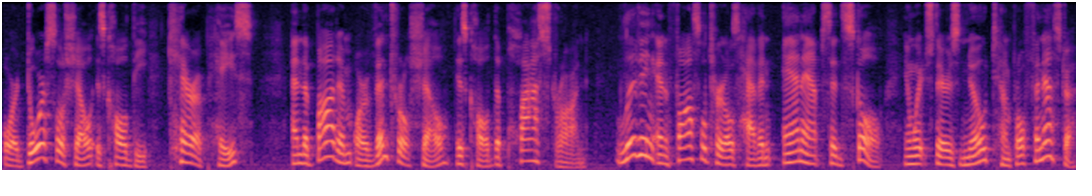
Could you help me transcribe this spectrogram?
or dorsal shell is called the carapace, and the bottom or ventral shell is called the plastron. Living and fossil turtles have an anapsid skull in which there's no temporal fenestra.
